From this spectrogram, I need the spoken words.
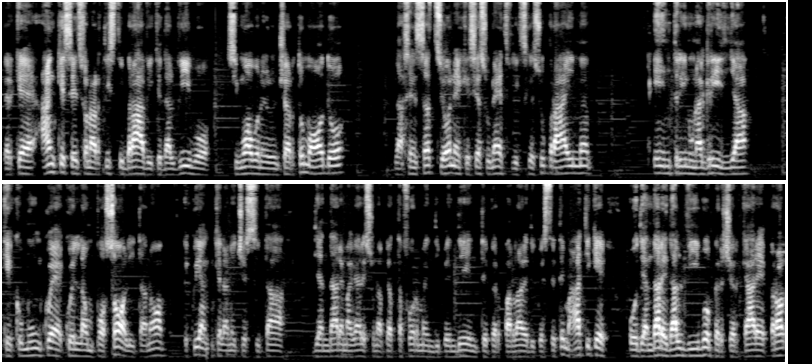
perché anche se sono artisti bravi che dal vivo si muovono in un certo modo, la sensazione è che sia su Netflix che su Prime entri in una griglia che comunque è quella un po' solita, no? E qui anche la necessità di andare magari su una piattaforma indipendente per parlare di queste tematiche o di andare dal vivo per cercare, però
